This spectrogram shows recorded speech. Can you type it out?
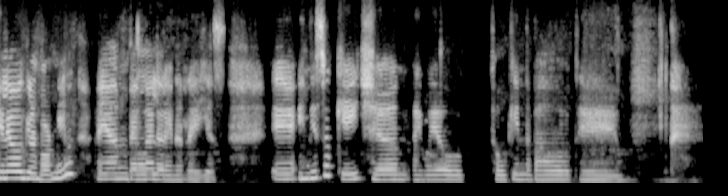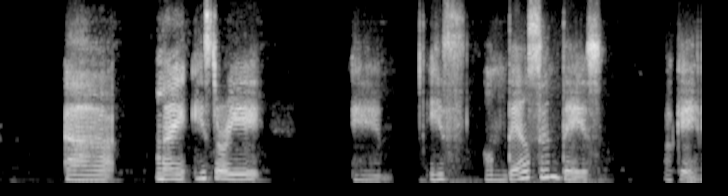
Hello, good morning. I am Bella Lorena Reyes. Uh, in this occasion, I will talking about uh, uh, my history um, is on dozen days. Okay.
